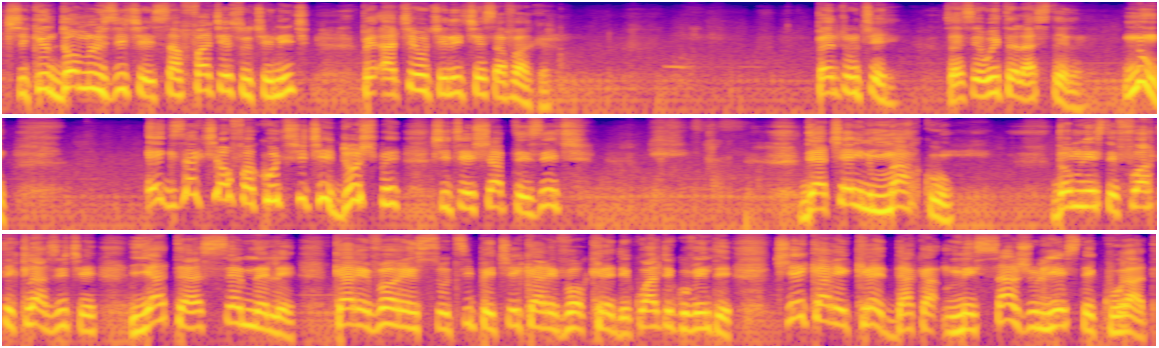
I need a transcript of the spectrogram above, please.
Și când Domnul zice să faceți ucenici, pe acei ucenici ce să facă? Pentru ce? Să se uite la stele. Nu! Exact ce au făcut și cei 12 și cei 70. De aceea în Marcu, Domnul este foarte clar, zice, iată semnele care vor însoți pe cei care vor crede. Cu alte cuvinte, cei care cred, dacă mesajul este curat,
